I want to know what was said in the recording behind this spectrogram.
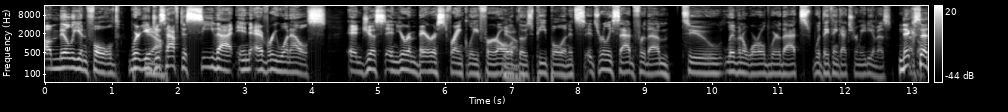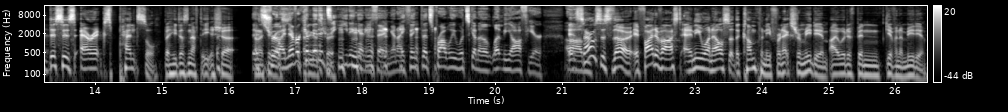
a millionfold where you Yeah. just have to see that in everyone else and just and you're embarrassed frankly for all Yeah. of those people and it's it's really sad for them to live in a world where that's what they think extra medium is. Nick That's all. said this is Eric's pencil, but he doesn't have to eat a shirt. And It's think true. I never think committed true. to eating anything, and I think that's probably what's going to let me off here. It Um, sounds as though if I'd have asked anyone else at the company for an extra medium, I would have been given a medium.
